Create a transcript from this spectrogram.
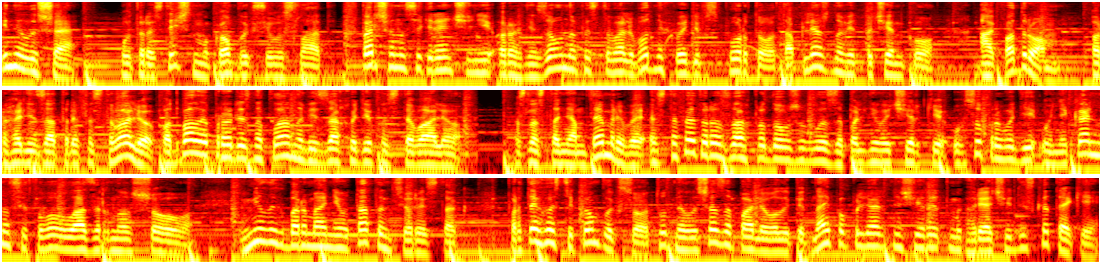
і не лише. У туристичному комплексі Услад вперше на Сокірянщині організовано фестиваль водних видів спорту та пляжного відпочинку Аквадром. Організатори фестивалю подбали про різноплановість заходів фестивалю. З настанням темряви естафету розваг продовжували запальні вечірки у супроводі унікального світлового лазерного шоу, вмілих барменів та танцюристок. Проте гості комплексу тут не лише запалювали під найпопулярніші ритми гарячої дискотеки,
